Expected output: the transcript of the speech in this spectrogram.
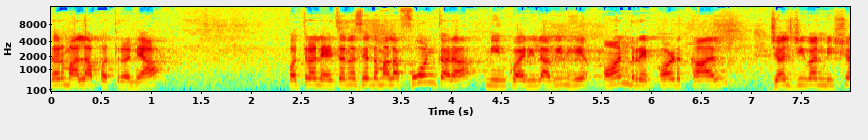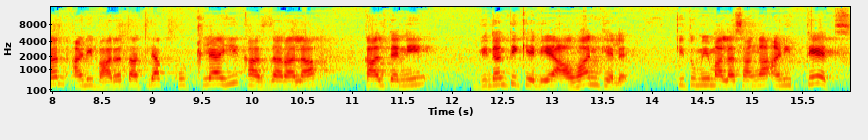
तर मला पत्र लिहा. पत्र लिहायचं नसेल तर मला फोन करा. मी इन्क्वायरी लावीन. हे ऑन रेकॉर्ड काल जलजीवन मिशन आणि भारतातल्या कुठल्याही खासदाराला काल त्यांनी विनंती केली आहे आव्हान केलं आहे की तुम्ही मला सांगा. आणि तेच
